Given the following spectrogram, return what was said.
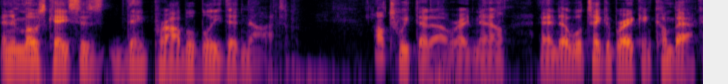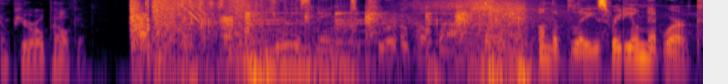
and in most cases they probably did not. I'll tweet that out right now, and uh, we'll take a break and come back on Pure Opelka. You're listening to Pure Opelka on the Blaze Radio Network.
